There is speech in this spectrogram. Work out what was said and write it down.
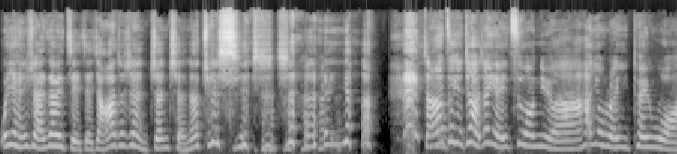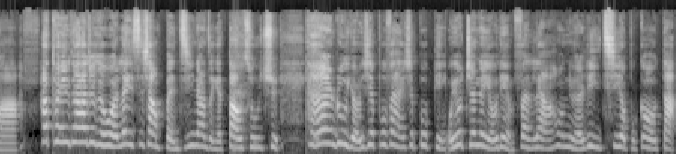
我也很喜欢这位姐姐讲话，就是很真诚，那确实也是这样。讲到这个，就好像有一次我女儿啊，她用轮椅推我啊，她推一推，她就给我类似像本机那样整个倒出去。台岸路有一些部分还是不平，我又真的有点分量，然后女儿力气又不够大，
